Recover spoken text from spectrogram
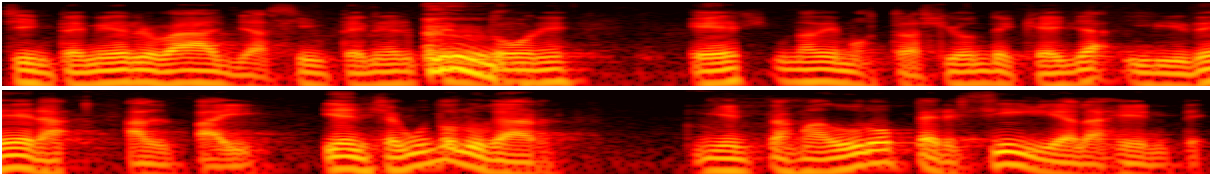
sin tener vallas, sin tener pendones, es una demostración de que ella lidera al país. Y en segundo lugar, mientras Maduro persigue a la gente,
